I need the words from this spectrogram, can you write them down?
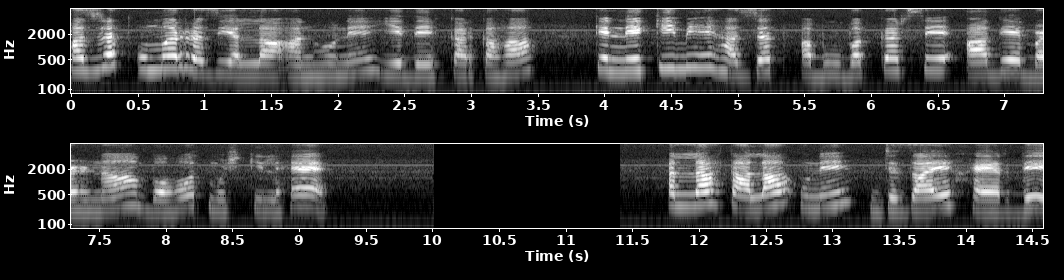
हज़रत उमर रज़ी अल्लाह ने ये देखकर कहा कि नेकी में हज़रत अबू बकर से आगे बढ़ना बहुत मुश्किल है। अल्लाह ताला उन्हें जजाए खैर दे।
